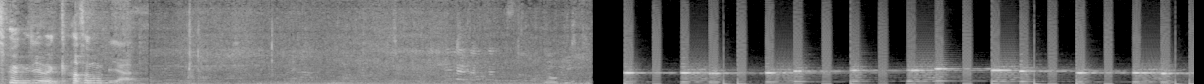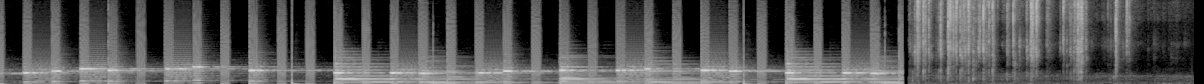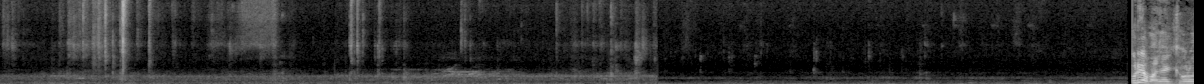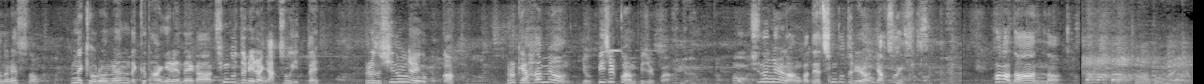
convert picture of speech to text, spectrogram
정지는 가성비야. 여기? 우리가 만약에 결혼을 했어. 근데 결혼을 했는데 그 당일에 내가 친구들이랑 약속이 있대. 그래서 신혼여행을 못 가. 그렇게 하면 이거 삐질 거야 안 삐질 거야? 어 신혼여행 안 가. 내가 친구들이랑 약속이 있었어. 화가 나 안 나? 전화 통화할게요.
